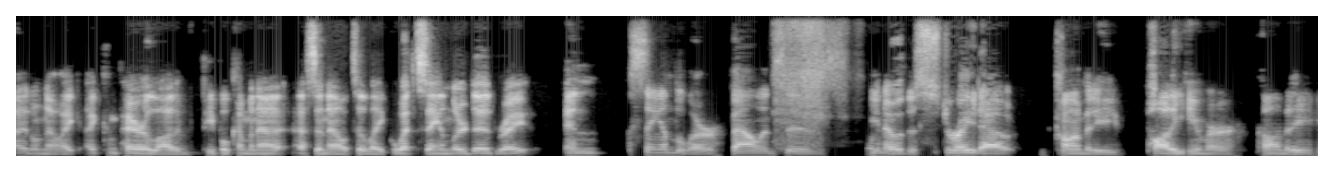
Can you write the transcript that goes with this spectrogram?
I don't know. I, I compare a lot of people coming out of SNL to like what Sandler did, right? And Sandler balances, you know, the straight out comedy, potty humor comedy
